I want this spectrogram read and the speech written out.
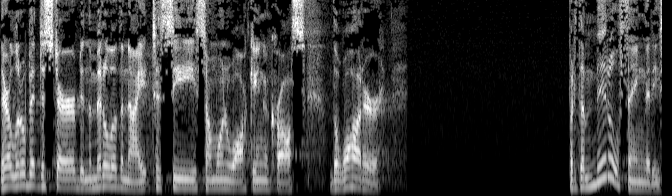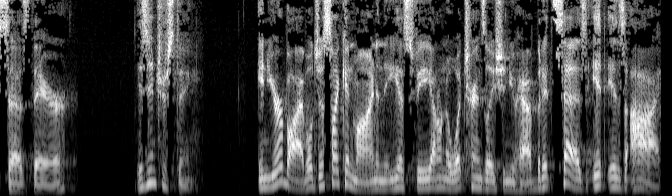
They're a little bit disturbed in the middle of the night to see someone walking across the water. But the middle thing that he says there is interesting. In your Bible, just like in mine, in the ESV, I don't know what translation you have, but it says, It is I.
